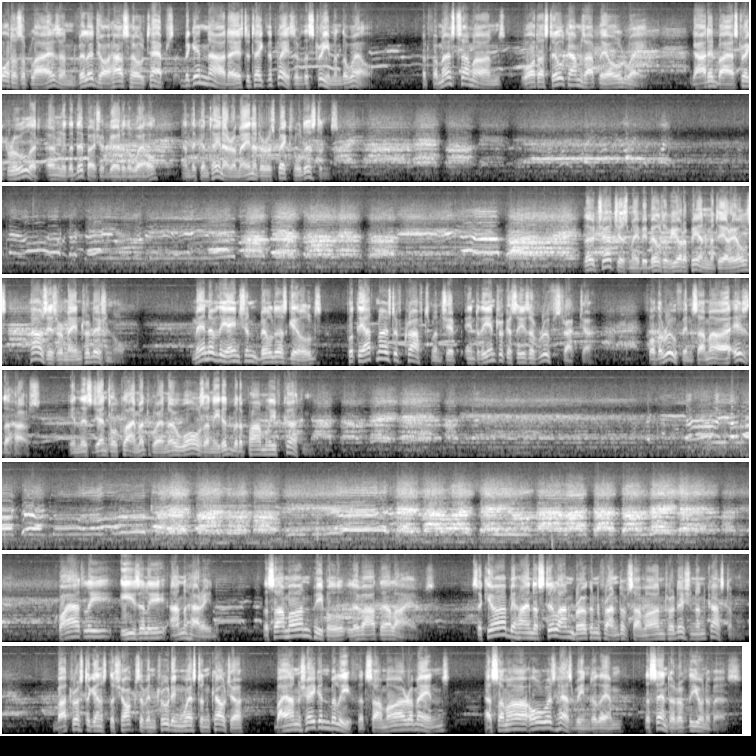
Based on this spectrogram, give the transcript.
Water supplies and village or household taps begin nowadays to take the place of the stream and the well. But for most Samoans, water still comes up the old way, guarded by a strict rule that only the dipper should go to the well and the container remain at a respectful distance. Though churches may be built of European materials, houses remain traditional. Men of the ancient builders' guilds put the utmost of craftsmanship into the intricacies of roof structure. For the roof in Samoa is the house, in this gentle climate where no walls are needed but a palm leaf curtain. Quietly, easily, unhurried, the Samoan people live out their lives, secure behind a still unbroken front of Samoan tradition and custom, buttressed against the shocks of intruding Western culture by unshaken belief that Samoa remains, as Samoa always has been to them, the center of the universe.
